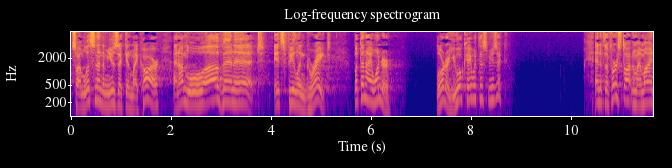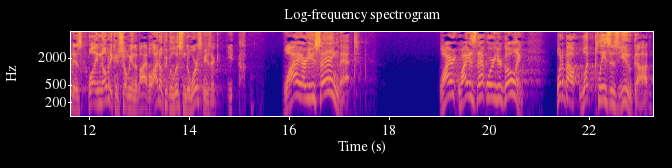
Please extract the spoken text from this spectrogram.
so I'm listening to music in my car and I'm loving it. It's feeling great. But then I wonder, Lord, are you okay with this music? And if the first thought in my mind is, well, nobody can show me in the Bible. I know people listen to worse music. Why are you saying that? Why, why is that where you're going? What about what pleases you, God?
